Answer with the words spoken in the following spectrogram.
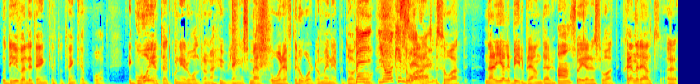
Och det är ju väldigt enkelt att tänka på att det går ju inte att gå ner i åldrarna hur länge som helst, år efter år. De är nere på dagsnivå. Men Joakim så säger att, så att när det gäller bilbränder så är det så att generellt eh, har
